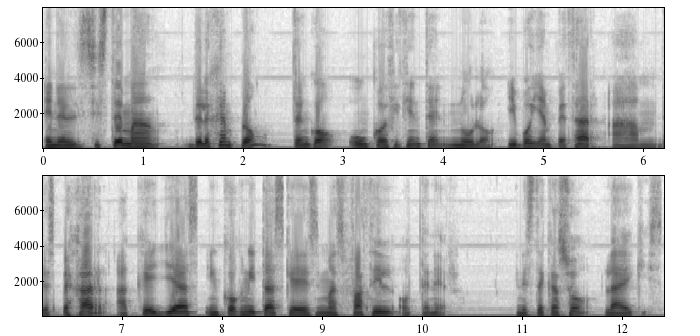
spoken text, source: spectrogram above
En el sistema del ejemplo tengo un coeficiente nulo y voy a empezar a mm, despejar aquellas incógnitas que es más fácil obtener. En este caso la x.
